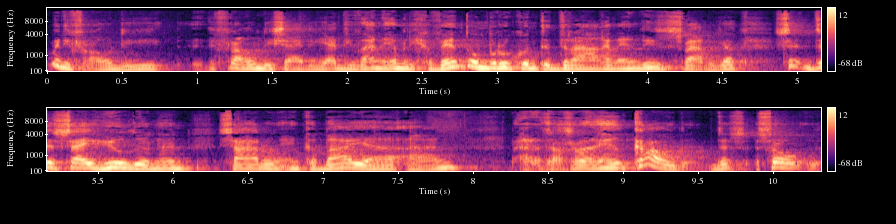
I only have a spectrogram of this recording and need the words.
Maar die vrouwen die, die vrouwen die zeiden, ja, die waren helemaal niet gewend om broeken te dragen en die zware jas. Dus zij hielden hun sarong en kabaya aan. Maar het was wel heel koud. Dus zo,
